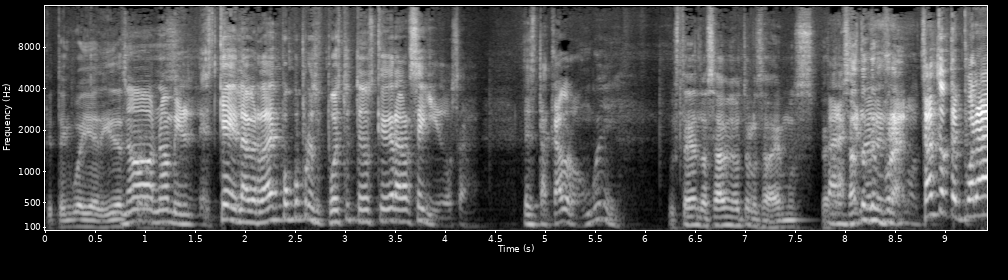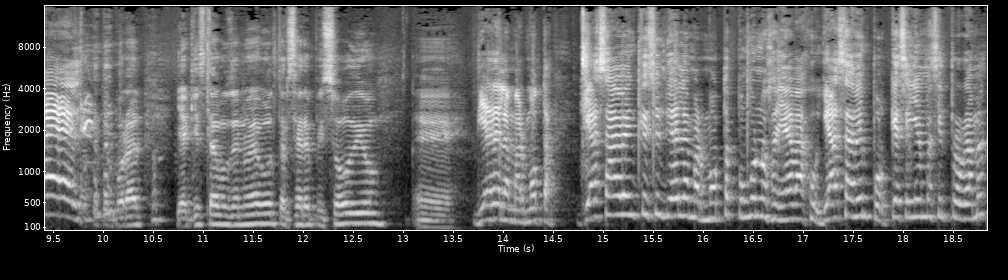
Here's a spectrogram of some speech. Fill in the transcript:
que tengo ahí Adidas. No, pero- no, mire, es que la verdad es poco presupuesto y tenemos que grabar seguido, o sea, está cabrón, güey. Ustedes lo saben, nosotros lo sabemos. Pero Para salto no temporal. ¡Salto temporal! temporal. Y aquí estamos de nuevo, tercer episodio. Eh, Día de la marmota. Ya saben qué es el día de la marmota, pónganos allá abajo. Ya saben por qué se llama así el programa.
